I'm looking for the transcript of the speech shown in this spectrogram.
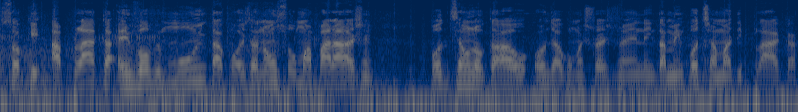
só que a placa envolve muita coisa, não só uma paragem. Pode ser um local onde algumas pessoas vendem, também pode chamar de placa.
